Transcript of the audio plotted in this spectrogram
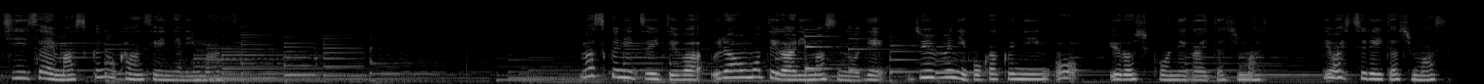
小さいマスクの完成になります。マスクについては裏表がありますので十分にご確認をよろしくお願いいたします。では失礼いたします。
